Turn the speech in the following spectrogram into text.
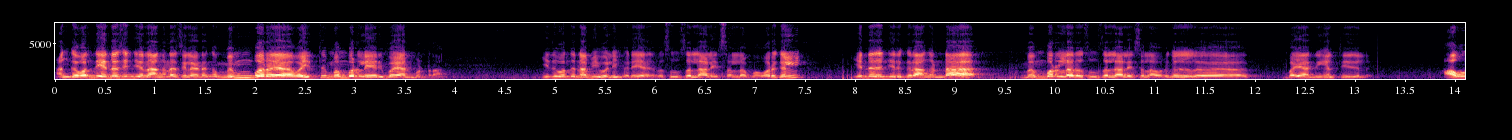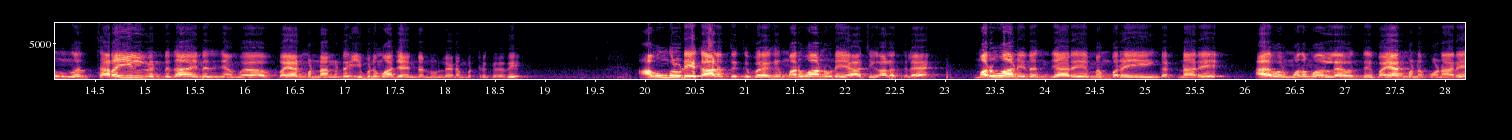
அங்கே வந்து என்ன செஞ்சிடறாங்கன்னா சில இடங்கள் மெம்பரை வைத்து மெம்பரில் ஏறி பயான் பண்ணுறாங்க இது வந்து நபி வழி கிடையாது. ரசூசல்லா அலிசல்லாம் அவர்கள் என்ன செஞ்சுருக்கிறாங்கன்னா மெம்பரில் ரசூசல்லா அலிசல்லாம் அவர்கள் அஹ், பயான் நிகழ்த்தியதில்லை. அவங்க வந்து தரையில் நின்று தான் என்ன செஞ்சாங்க பயான் பண்ணாங்கன்னு இபுனுமா மாஜா நூலில் இடம்பெற்றிருக்கிறது. அவங்களுடைய காலத்துக்கு பிறகு மருவானுடைய ஆட்சி காலத்தில் மருவான் என்ன செஞ்சார்? மெம்பரையும் கட்டினார். அவர் முத முதல்ல வந்து பயான் பண்ண போனார்.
